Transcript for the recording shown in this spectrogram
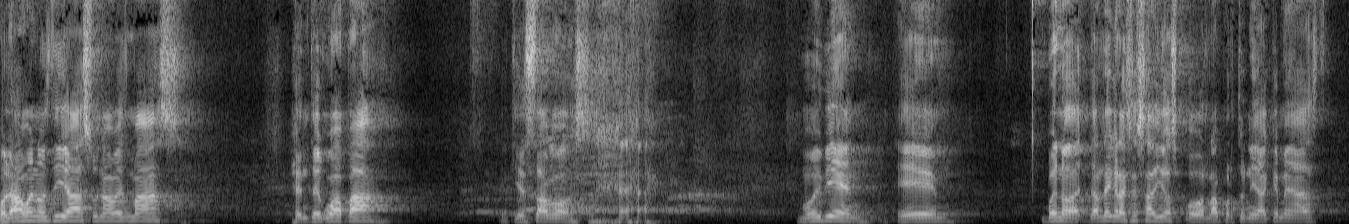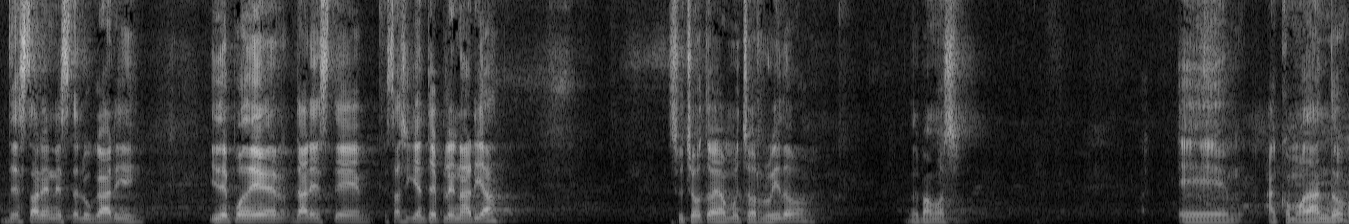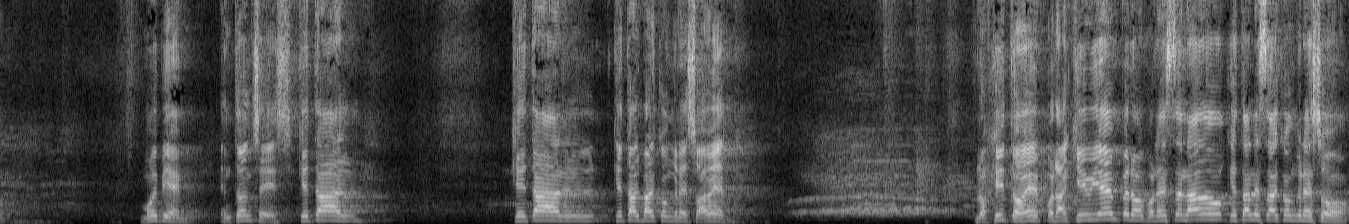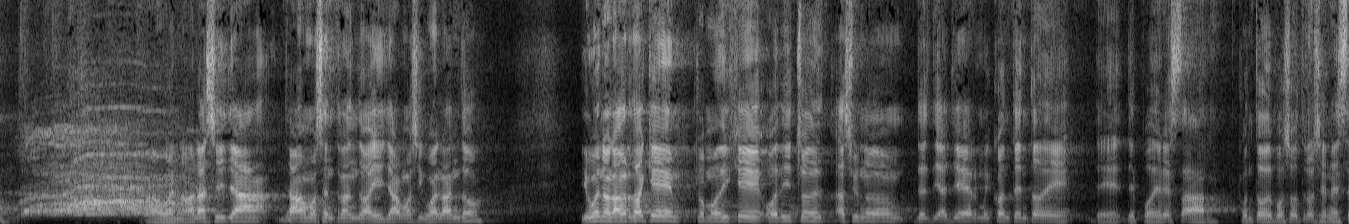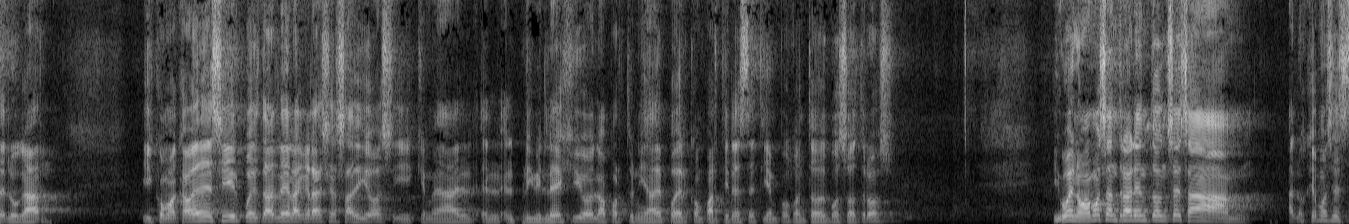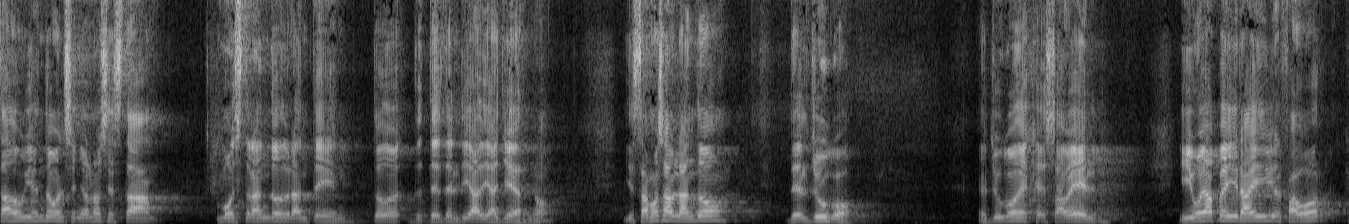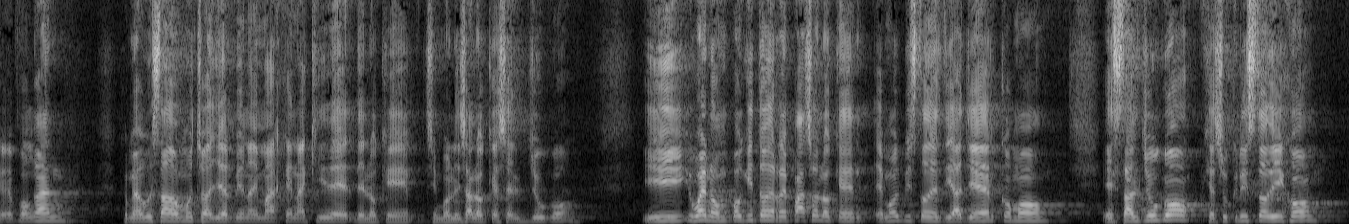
Hola, buenos días una vez más. Gente guapa, aquí estamos. Muy bien. Eh, bueno, darle gracias a Dios por la oportunidad que me da de estar en este lugar y, y de poder dar este, esta siguiente plenaria. Escucho todavía mucho ruido. Nos vamos eh, acomodando. Muy bien, entonces, ¿qué tal? ¿Qué tal? ¿Qué tal va el Congreso? A ver. Flojito, ¿eh? Por aquí bien, pero por este lado, ¿qué tal está el Congreso? Ah, bueno, ahora sí ya, ya vamos entrando ahí, ya vamos igualando. Y bueno, la verdad que, como dije o he dicho hace uno desde ayer, muy contento de, de, de poder estar con todos vosotros en este lugar. Y como acabé de decir, pues darle las gracias a Dios y que me da el, el, el privilegio, la oportunidad de poder compartir este tiempo con todos vosotros. Y bueno, vamos a entrar entonces a, a lo que hemos estado viendo, el Señor nos está mostrando durante todo, desde el día de ayer, ¿no? Y estamos hablando del yugo, el yugo de Jezabel. Y voy a pedir ahí el favor que me pongan que me ha gustado mucho. Ayer vi una imagen aquí de, lo que simboliza lo que es el yugo. Y, y, bueno, un poquito de repaso lo que hemos visto desde ayer, cómo está el yugo. Jesucristo dijo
